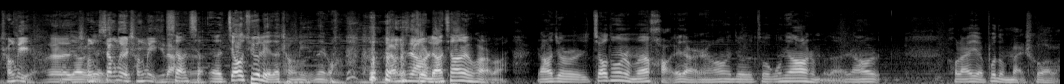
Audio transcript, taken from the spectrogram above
城里呃城相对城里的，像像呃郊区里的城里那种，乡 就是良乡这块儿吧。然后就是交通什么的好一点，然后就是坐公交什么的。然后后来也不怎么买车了，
